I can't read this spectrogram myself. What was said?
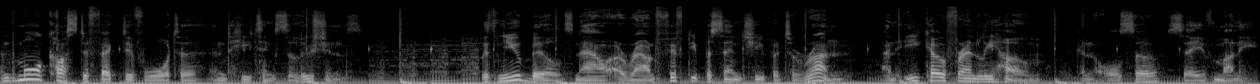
and more cost-effective water and heating solutions. With new builds now around 50% cheaper to run, an eco-friendly home can also save money.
